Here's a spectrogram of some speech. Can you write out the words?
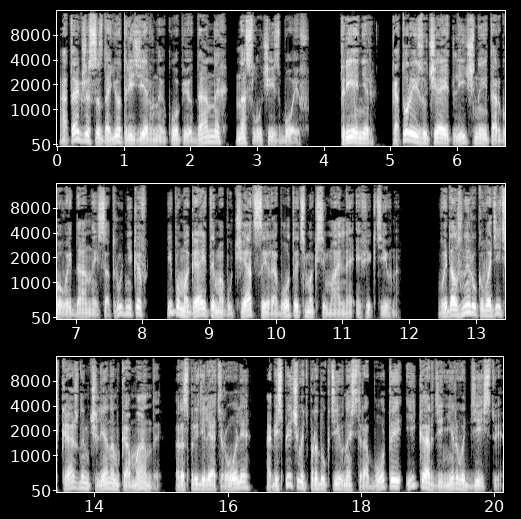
а также создает резервную копию данных на случай сбоев. Тренер, который изучает личные и торговые данные сотрудников и помогает им обучаться и работать максимально эффективно. Вы должны руководить каждым членом команды, распределять роли, обеспечивать продуктивность работы и координировать действия.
